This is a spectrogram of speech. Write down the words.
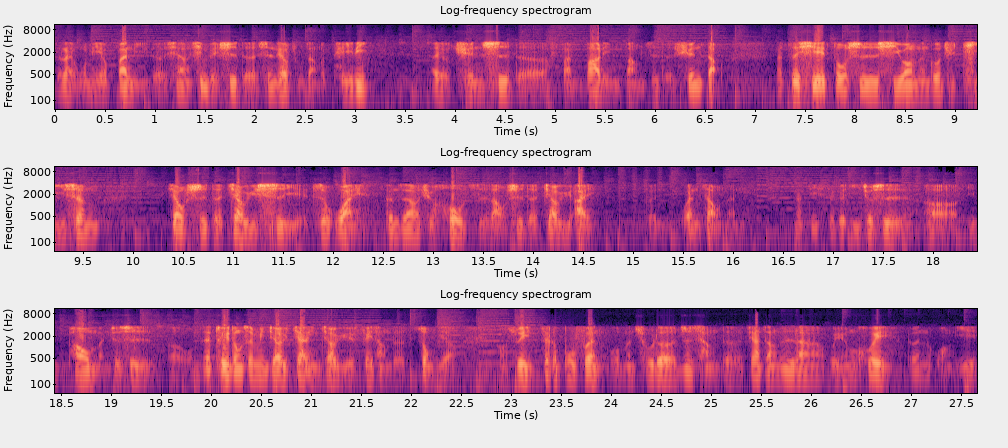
再来，我们也有办理的像新北市的身教组长的培力，还有全市的反霸凌防治的宣导。那这些都是希望能够去提升教师的教育视野之外，更重要去厚植老师的教育爱跟关照能。那第四个一就是呃 empowerment，就是呃我们在推动生命教育、家庭教育也非常的重要。好，所以这个部分我们除了日常的家长日啦、委员会跟网页，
